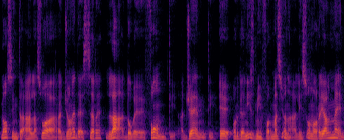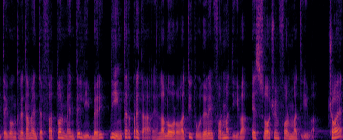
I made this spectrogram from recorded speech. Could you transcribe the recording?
l'OSINT ha la sua ragione d'essere là dove fonti, agenti e organismi informazionali sono realmente, concretamente e fattualmente liberi di interpretare la loro attitudine informativa e socio-informativa, cioè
